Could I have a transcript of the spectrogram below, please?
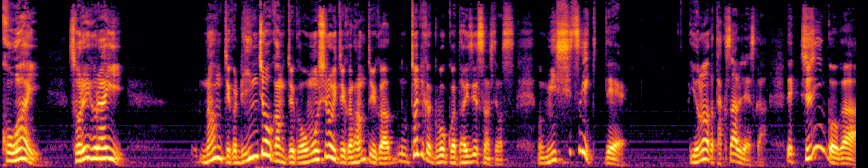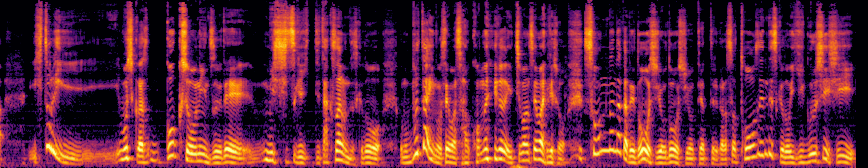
怖い。それぐらいなんていうか臨場感というか面白いというかなんというかとにかく僕は大絶賛してます。密室劇って世の中たくさんあるじゃないですか。で主人公が一人、もしくはごく少人数で密室劇ってたくさんあるんですけど、この舞台の狭さはこの映画が一番狭いでしょ。そんな中でどうしようどうしようってやってるから、それは当然ですけど息苦しいし、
